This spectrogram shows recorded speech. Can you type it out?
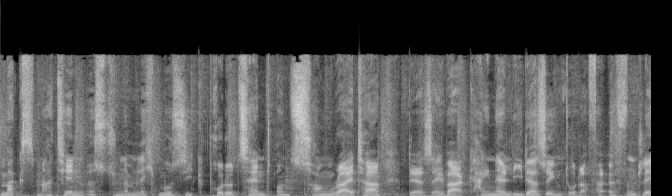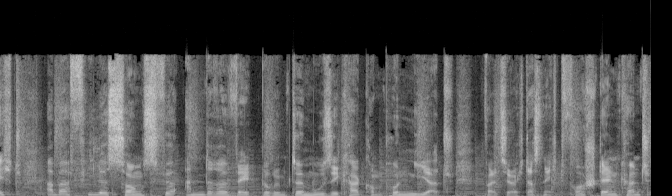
Max Martin ist nämlich Musikproduzent und Songwriter, der selber keine Lieder singt oder veröffentlicht, aber viele Songs für andere weltberühmte Musiker komponiert. Falls ihr euch das nicht vorstellen könnt,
